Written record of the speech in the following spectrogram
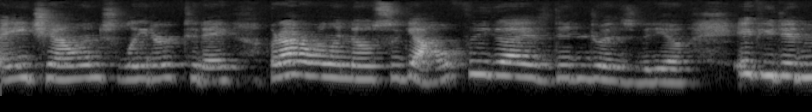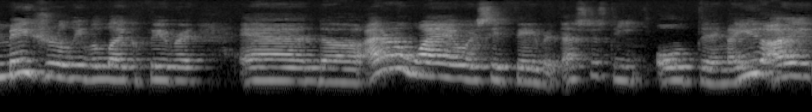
a challenge later today, but I don't really know. So yeah, hopefully you guys did enjoy this video. If you did, make sure to leave a like, a favorite, and uh, I don't know why I always say favorite. That's just the old thing. I I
